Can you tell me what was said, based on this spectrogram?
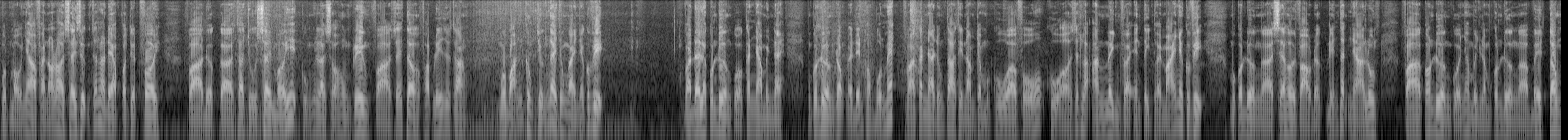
Một mẫu nhà phải nói là xây dựng rất là đẹp và tuyệt vời và được uh, gia chủ xây mới cũng như là sổ hồng riêng và giấy tờ pháp lý cho sang mua bán công chứng ngay trong ngày nha quý vị. Và đây là con đường của căn nhà mình này. Một con đường rộng lại đến khoảng 4 mét Và căn nhà chúng ta thì nằm trong một khu ờ, phố, Khu ở rất là an ninh và yên tĩnh, thoải mái nha quý vị. Một con đường ờ, xe hơi vào được đến tận nhà luôn. Và con đường của nhà mình là một con đường ờ, bê tông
